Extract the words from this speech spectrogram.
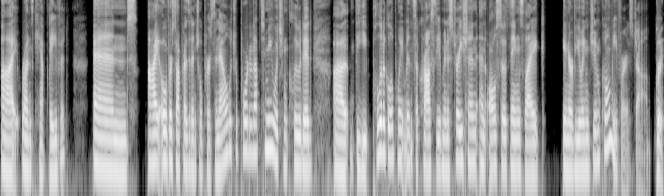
Uh, it runs Camp David, and I oversaw presidential personnel, which reported up to me, which included uh, the political appointments across the administration and also things like interviewing Jim Comey for his job. Great,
